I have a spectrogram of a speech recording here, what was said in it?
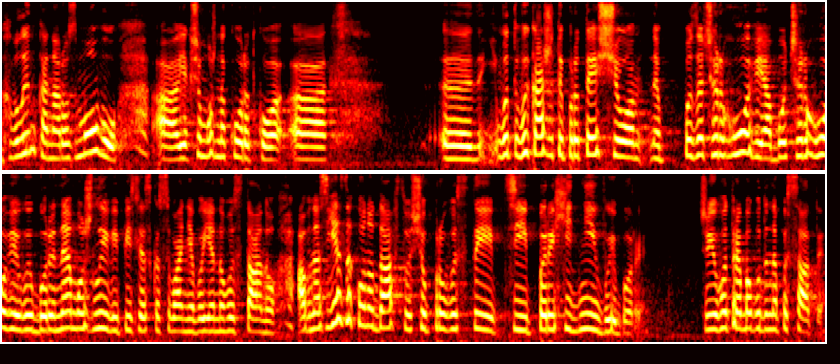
хвилинка на розмову. Якщо можна коротко. Е, От ви кажете про те, що позачергові або чергові вибори неможливі після скасування воєнного стану. А в нас є законодавство, щоб провести ці перехідні вибори? Чи його треба буде написати?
